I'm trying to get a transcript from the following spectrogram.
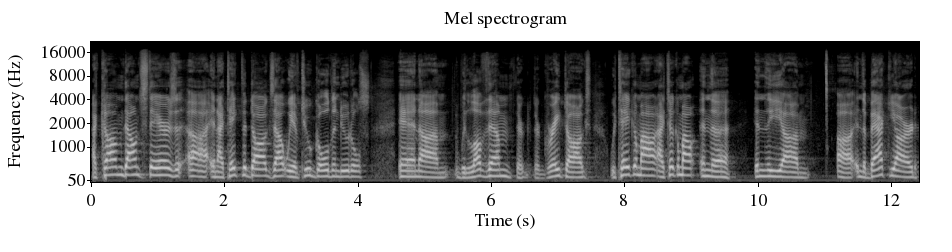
I come downstairs uh, and I take the dogs out. We have two golden doodles, and um, we love them. They're they're great dogs. We take them out. I took them out in the in the um, uh, in the backyard,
